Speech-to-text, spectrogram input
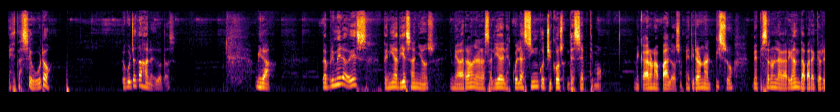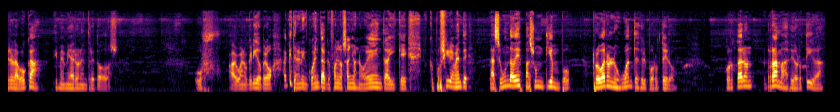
¿Estás seguro? Escucha estas anécdotas. Mira, la primera vez tenía 10 años y me agarraron a la salida de la escuela cinco chicos de séptimo. Me cagaron a palos, me tiraron al piso, me pisaron la garganta para que abriera la boca y me miaron entre todos. Uf, ay, bueno, querido, pero hay que tener en cuenta que fue en los años 90 y que, posiblemente la segunda vez pasó un tiempo, robaron los guantes del portero, cortaron ramas de ortiga,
